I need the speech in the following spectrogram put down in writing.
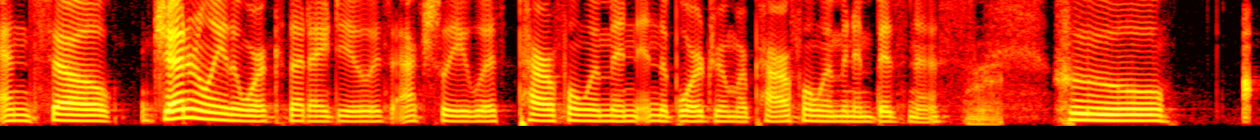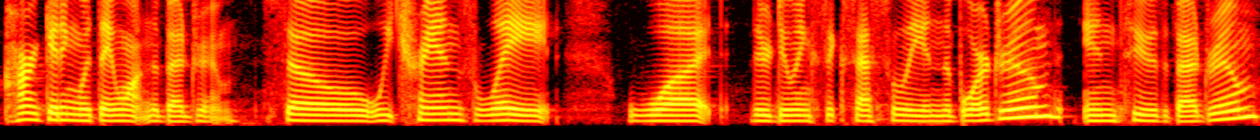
And so, generally, the work that I do is actually with powerful women in the boardroom or powerful women in business who aren't getting what they want in the bedroom. So, we translate what they're doing successfully in the boardroom into the bedroom.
